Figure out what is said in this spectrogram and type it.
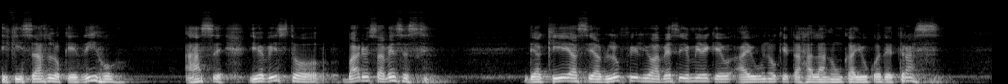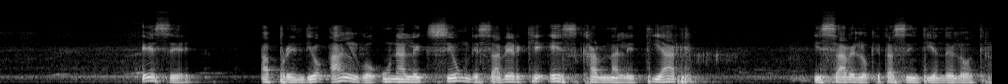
Y quizás lo que dijo hace. Yo he visto varios a veces de aquí hacia Bluefield, a veces yo mire que hay uno que está jalando un cayuco detrás. Ese aprendió algo, una lección de saber qué es carnaletear y sabe lo que está sintiendo el otro.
